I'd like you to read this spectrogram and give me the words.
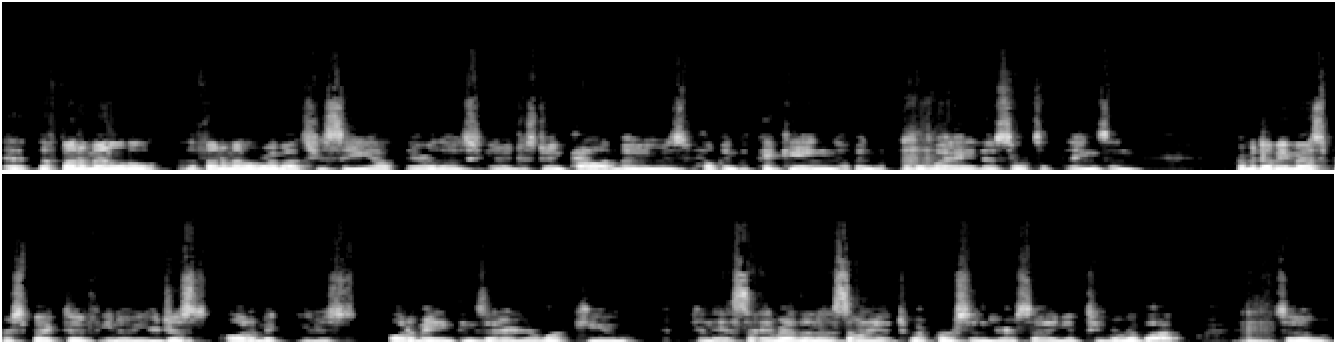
at the fundamental the fundamental robots you see out there, those you know, just doing pallet moves, helping with picking, helping with put mm-hmm. away, those sorts of things. And from a WMS perspective, you know, you're just automate you're just automating things that are in your work queue, and, and rather than assigning it to a person, you're assigning it to a robot. Mm-hmm. So,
